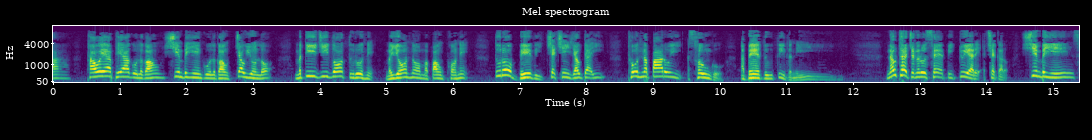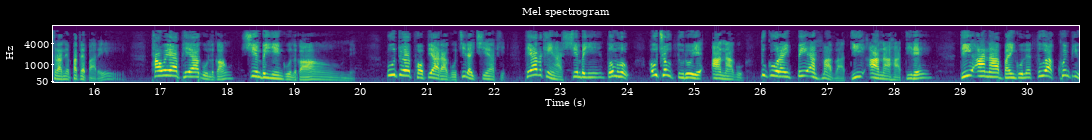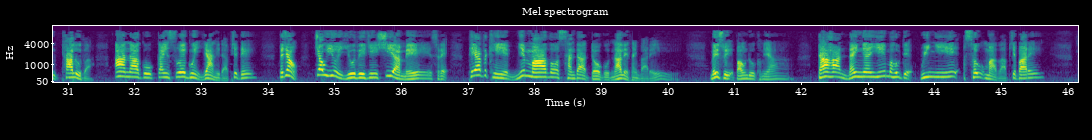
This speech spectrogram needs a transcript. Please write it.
ထာဝရဘုရားကို၎င်းရှင်ဘုရင်ကို၎င်းကြောက်ရွံ့လော့မတီးကြည်သောသူတို့နှင့်မယောနှောမပေါင်းဖော်နှင့်သူတို့ဘေးသည်ချက်ချင်းရောက်တတ်၏ထိုနှစ်ပါးတို့၏အဆုံးကိုအဘယ်သူသိသနည်းနောက်ထပ်ကျွန်တော်တို့ဆက်ပြီးတွေ့ရတဲ့အချက်ကတော့ရှင်ဘုရင်ဆိုတာနဲ့ပတ်သက်ပါတယ်ထာဝရဘုရားကို၎င်းရှင်ဘုရင်ကို၎င်းတဲ့ပူးတွဲဖော်ပြတာကိုကြည့်လိုက်ခြင်းအဖြစ်ဘုရားသခင်ဟာရှင်ဘုရင်သို့မဟုတ် အုပ်ချုပ်သူတို့ရဲ့အာဏာကိုသူကိုယ်တိုင်ပေးအပ်မှသာဒီအာဏာဟာတည်တယ်ဒီအာဏာပိုင်ကိုလည်းသူကခွင့်ပြုထားလို့သာအာဏာကိုကင်ဆွဲခွင့်ရနေတာဖြစ်တယ်ဒါကြောင့်ကြောက်ရွံ့ယိုသေးခြင်းရှိရမယ်ဆိုတဲ့ဘုရားသခင်ရဲ့မြင့်မားသောဆန္ဒတော်ကိုနားလည်နိုင်ပါတယ်မိတ်ဆွေအပေါင်းတို့ခမညာဒါဟာနိုင်ငံရေးမဟုတ်တဲ့ဝိညာဉ်ရေးအဆုံးအမသာဖြစ်ပါတယ်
